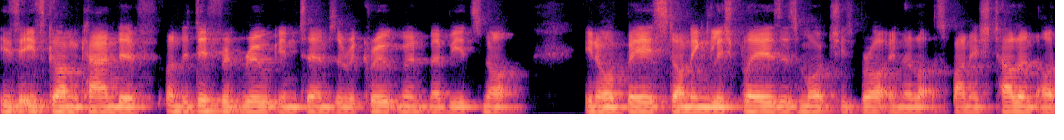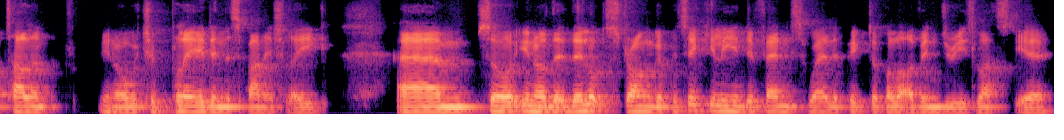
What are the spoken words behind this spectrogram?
he's, he's gone kind of on a different route in terms of recruitment. Maybe it's not, you know, based on English players as much. He's brought in a lot of Spanish talent or talent, you know, which have played in the Spanish league. Um, so you know they, they look stronger, particularly in defence where they picked up a lot of injuries last year.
